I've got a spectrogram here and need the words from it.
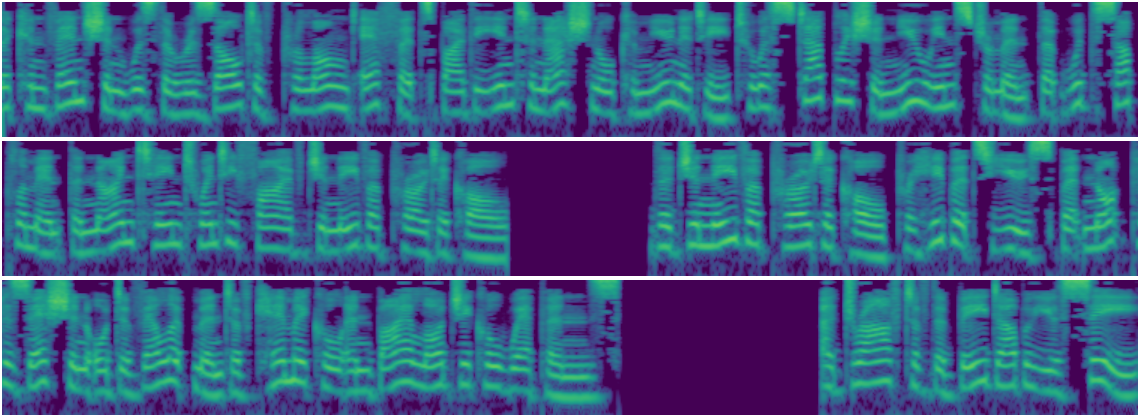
the convention was the result of prolonged efforts by the international community to establish a new instrument that would supplement the 1925 Geneva Protocol. The Geneva Protocol prohibits use but not possession or development of chemical and biological weapons. A draft of the BWC,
